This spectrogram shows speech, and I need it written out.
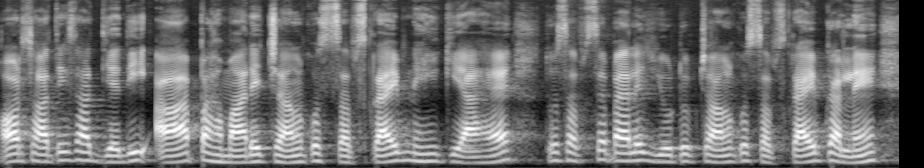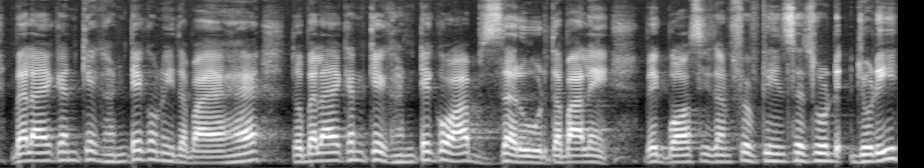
और साथ ही साथ यदि आप हमारे चैनल को सब्सक्राइब नहीं किया है तो सबसे पहले यूट्यूब चैनल को सब्सक्राइब कर लें बेल आइकन के घंटे को नहीं दबाया है तो बेल आइकन के घंटे को आप ज़रूर दबा लें। बिग बॉस सीज़न 15 से जुड़ी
